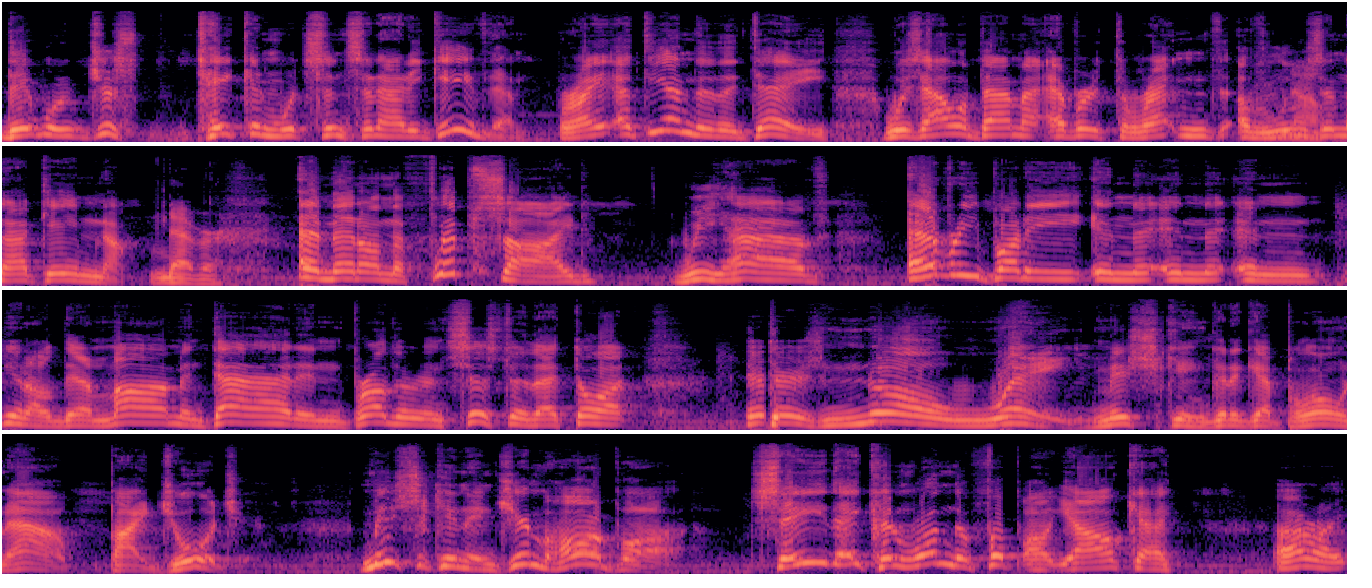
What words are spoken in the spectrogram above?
they were just taking what Cincinnati gave them, right? At the end of the day, was Alabama ever threatened of losing that game? No. Never. And then on the flip side, we have everybody in the in the, in you know their mom and dad and brother and sister that thought there's no way Michigan gonna get blown out by Georgia. Michigan and Jim Harbaugh. See, they can run the football. Yeah, okay. All right.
